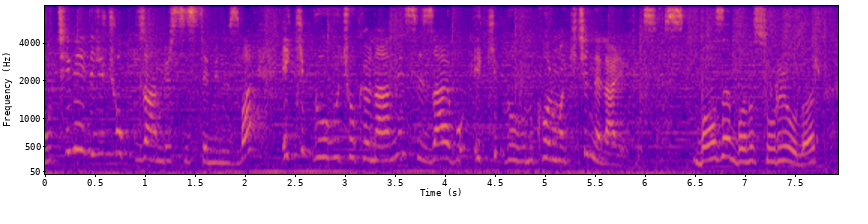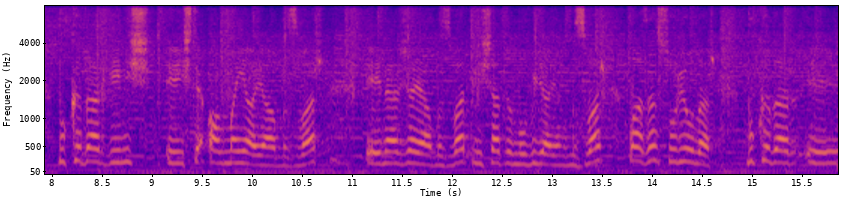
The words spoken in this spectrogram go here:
motive edici çok güzel bir sisteminiz var. Ekip ruhu çok önemli. Sizler bu ekip ruhunu korumak için neler yapıyorsunuz? Bazen bana soruyorlar, bu kadar geniş e, işte Almanya ayağımız var, enerji ayağımız var, inşaat ve mobilya ayağımız var. Bazen soruyorlar, bu kadar e,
